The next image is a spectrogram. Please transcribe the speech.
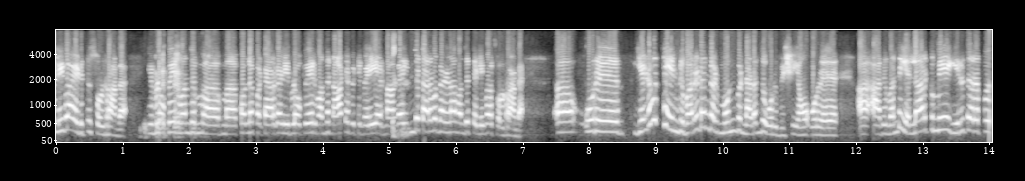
தெளிவா எடுத்து சொல்றாங்க. இவ்வளவு பேர் வந்து கொல்லப்பட்டார்கள். இவ்வளவு பேர் வந்து நாட்டை விட்டு வெளியேறினாங்க. இந்த தரவுகள்லாம் வந்து தெளிவா சொல்றாங்க. ஒரு 75 வருடங்கள் முன்பு நடந்த ஒரு விஷயம் ஒரு அது வந்து எல்லாருக்குமே இருதரப்பு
